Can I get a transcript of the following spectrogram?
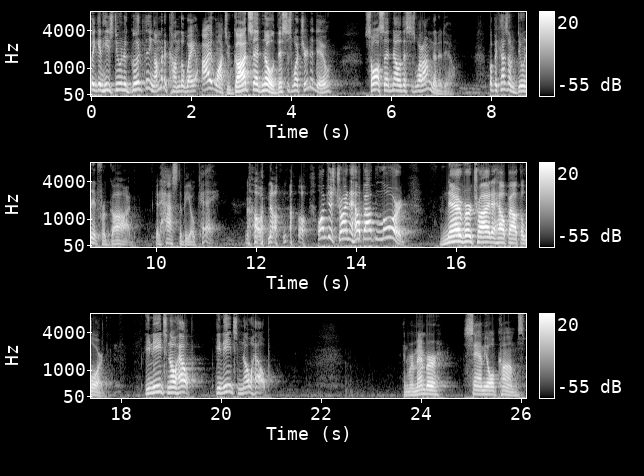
Thinking he's doing a good thing. I'm going to come the way I want to. God said, No, this is what you're to do. Saul said, No, this is what I'm going to do. But because I'm doing it for God, it has to be okay. No, no, no. Well, I'm just trying to help out the Lord. Never try to help out the Lord. He needs no help. He needs no help. And remember, Samuel comes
